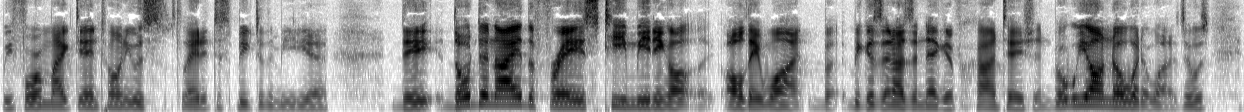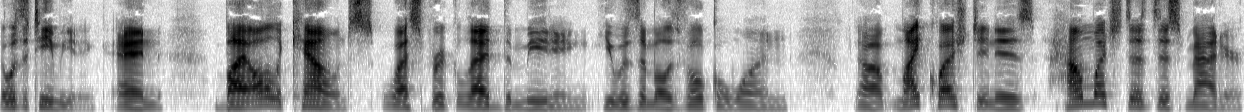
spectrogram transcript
before Mike D'Antoni was slated to speak to the media. They they'll deny the phrase team meeting all all they want, but because it has a negative connotation. But we all know what it was. It was it was a team meeting, and by all accounts, Westbrook led the meeting. He was the most vocal one. Uh, my question is, how much does this matter?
